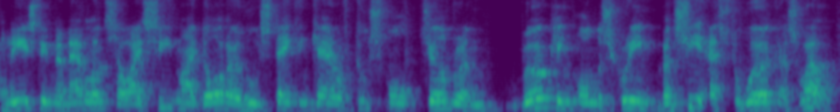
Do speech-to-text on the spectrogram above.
at least in the Netherlands. So I see my daughter, who's taking care of two small children, working on the screen, but she has to work as well.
